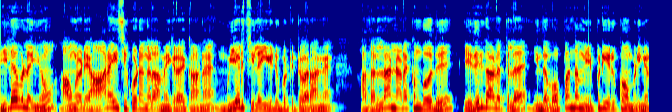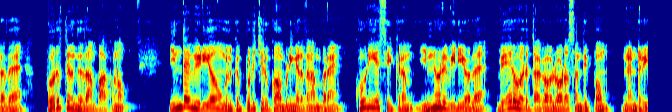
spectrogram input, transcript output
நிலவுலையும் அவங்களுடைய ஆராய்ச்சி கூடங்களை அமைக்கிறதுக்கான முயற்சியில் ஈடுபட்டுட்டு வராங்க. அதெல்லாம் நடக்கும்போது எதிர்காலத்தில் இந்த ஒப்பந்தம் எப்படி இருக்கும் அப்படிங்கிறத பொறுத்திருந்து தான் பார்க்கணும். இந்த வீடியோ உங்களுக்கு பிடிச்சிருக்கும் அப்படிங்கிறத நம்புறேன். கூடிய சீக்கிரம் இன்னொரு வீடியோல வேறு ஒரு தகவலோட சந்திப்போம். நன்றி.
